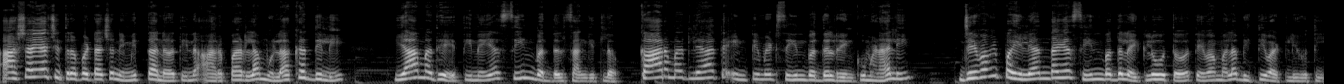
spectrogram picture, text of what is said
आशा या चित्रपटाच्या निमित्तानं तिनं आरपारला मुलाखत दिली. यामध्ये तिने या सीन बद्दल सांगितलं. कार मधल्या त्या इंटिमेट सीन बद्दल रिंकू म्हणाली जेव्हा मी पहिल्यांदा या सीन बद्दल ऐकलं होतं तेव्हा मला भीती वाटली होती.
